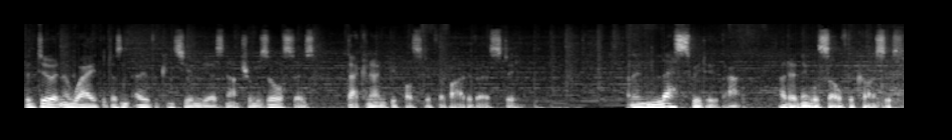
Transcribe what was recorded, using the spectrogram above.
but do it in a way that doesn't overconsume the Earth's natural resources, that can only be positive for biodiversity. And unless we do that, I don't think we'll solve the crisis.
